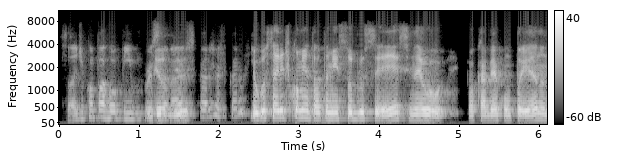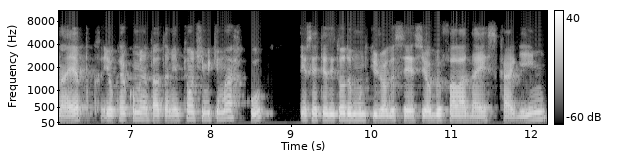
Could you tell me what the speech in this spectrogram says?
Só de comprar roupinha pro personagem, os caras já ficaram Eu gostaria de comentar também sobre o CS, né? Eu, eu acabei acompanhando na época, e eu quero comentar também porque é um time que marcou. Tenho certeza que todo mundo que joga CS já ouviu falar da SK Game,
